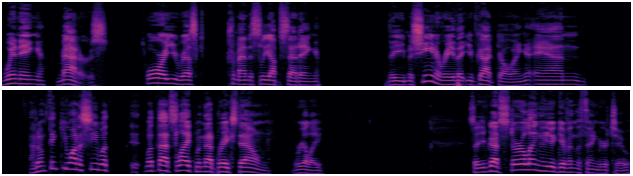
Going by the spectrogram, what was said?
winning matters, or you risk tremendously upsetting the machinery that you've got going, and I don't think you want to see what what that's like when that breaks down, really. So you've got Sterling, who you're giving the finger to.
